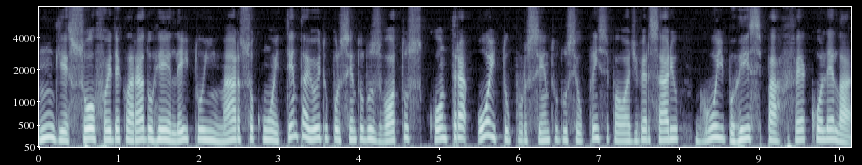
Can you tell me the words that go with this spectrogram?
Nguesso foi declarado reeleito em março com 88% dos votos contra 8% do seu principal adversário, Guy Brice Parfait Kolela,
